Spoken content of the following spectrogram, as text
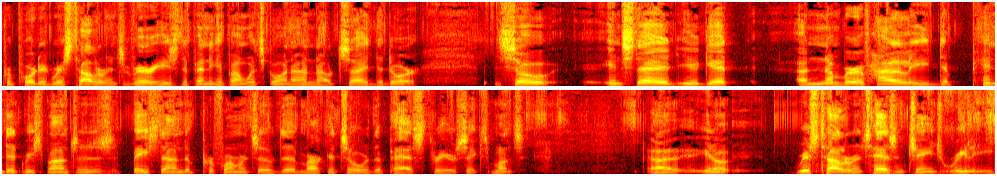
purported risk tolerance varies depending upon what's going on outside the door. So instead, you get a number of highly dependent responses based on the performance of the markets over the past three or six months. Uh, you know, risk tolerance hasn't changed really,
